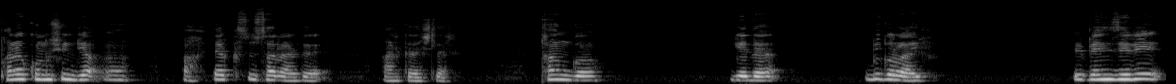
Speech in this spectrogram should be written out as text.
para konuşunca ah, ahlak susar arka- arkadaşlar. Tango ya da Bigo Life ve benzeri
